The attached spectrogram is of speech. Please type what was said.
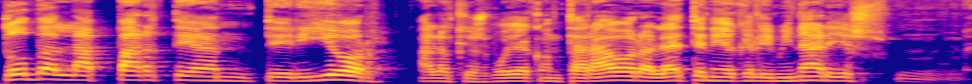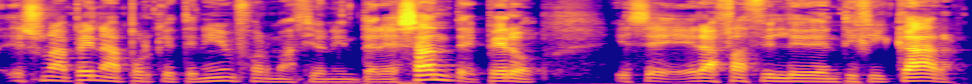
toda la parte anterior a lo que os voy a contar ahora la he tenido que eliminar y es, es una pena porque tenía información interesante, pero ese, era fácil de identificar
